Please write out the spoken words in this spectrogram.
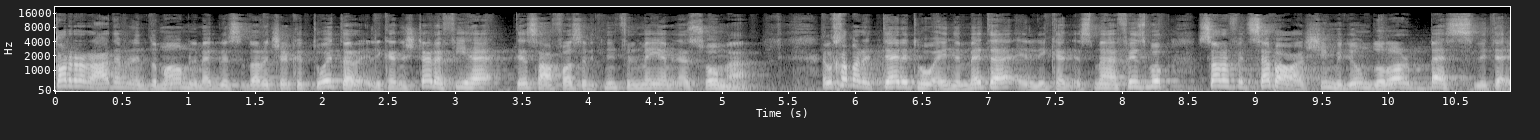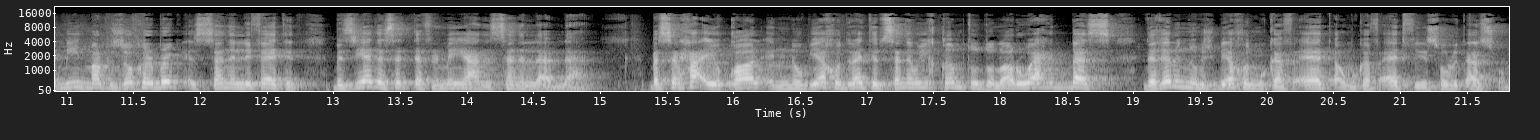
قرر عدم الانضمام لمجلس إدارة شركة تويتر اللي كان اشترى فيها 9.2% من أسهمها. الخبر الثالث هو إن ميتا اللي كان اسمها فيسبوك صرفت 27 مليون دولار بس لتأمين مارك زوكربيرج السنة اللي فاتت بزيادة 6% عن السنة اللي قبلها. بس الحق يقال إنه بياخد راتب سنوي قيمته دولار واحد بس ده غير إنه مش بياخد مكافئات أو مكافئات في صورة أسهم.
